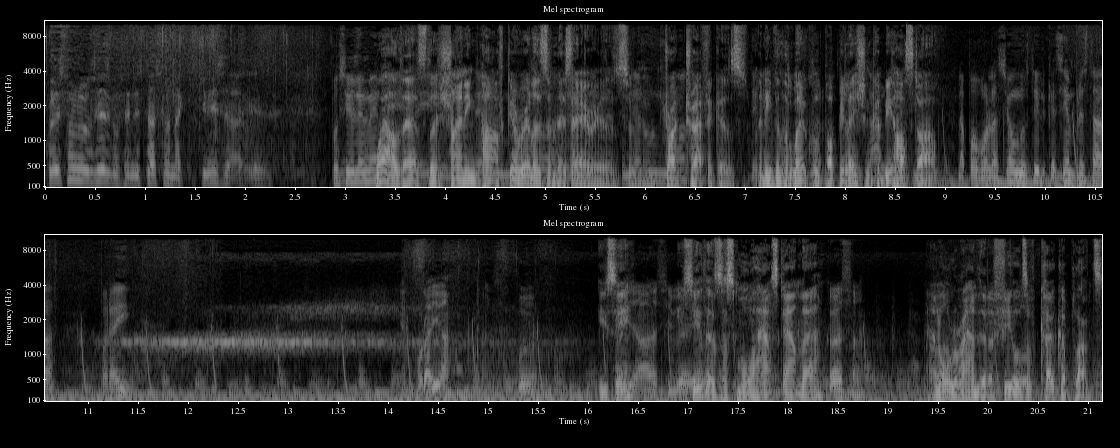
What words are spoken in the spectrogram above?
¿Cuáles son los riesgos en esta zona? ¿Quién es, eh, Posiblemente Well, there's the Shining Path guerrillas in modo- this area, tener drug traffickers, and even the local population could be hostile. traficantes y La población hostil que siempre está por ahí. Por allá. Por You see? You see there's a small house down there? And all around it are fields of coca plants.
